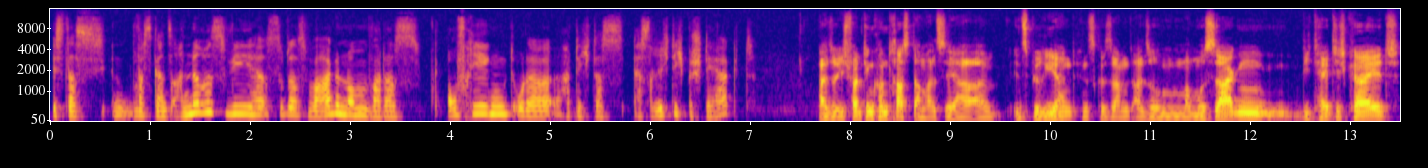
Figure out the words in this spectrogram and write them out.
Ist das was ganz anderes? Wie hast du das wahrgenommen? War das aufregend oder hat dich das erst richtig bestärkt? Also ich fand den Kontrast damals sehr inspirierend insgesamt. Also man muss sagen, die Tätigkeit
